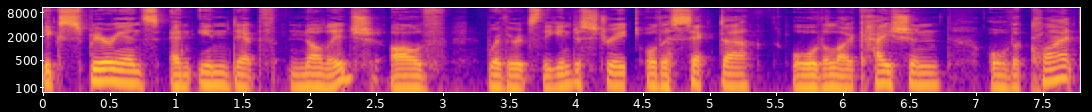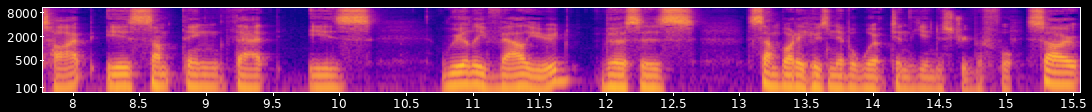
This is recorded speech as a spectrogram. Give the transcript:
experience and in depth knowledge of whether it's the industry or the sector or the location or the client type is something that is really valued versus somebody who's never worked in the industry before. So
